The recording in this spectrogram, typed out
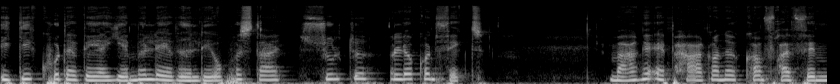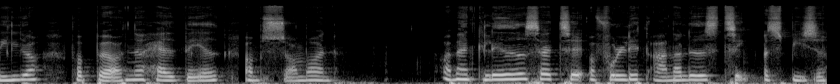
I det kunne der være hjemmelavet leverpostej, sylte eller konfekt. Mange af pakkerne kom fra familier, hvor børnene havde været om sommeren. Og man glædede sig til at få lidt anderledes ting at spise.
